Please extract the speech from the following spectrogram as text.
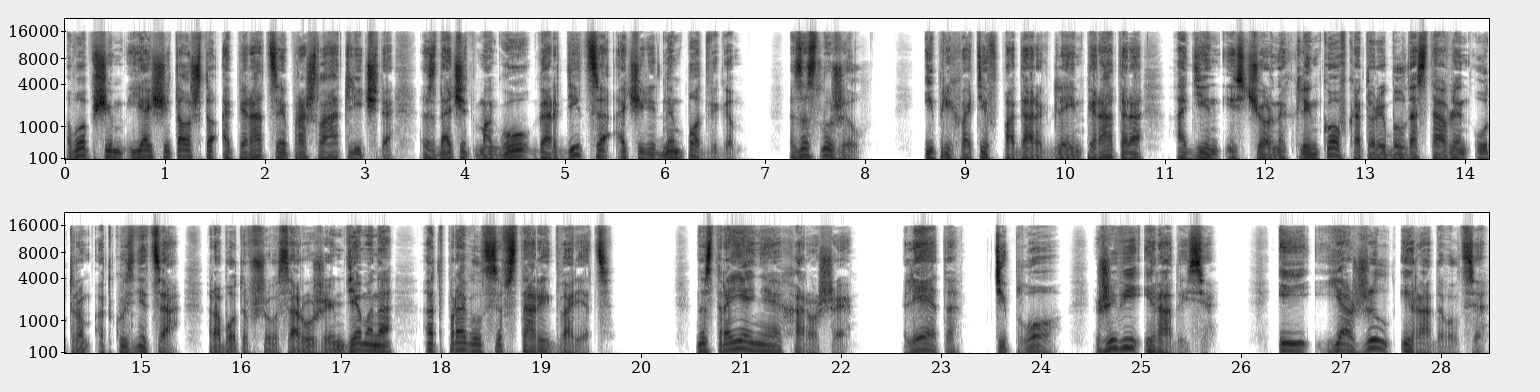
В общем, я считал, что операция прошла отлично, значит, могу гордиться очередным подвигом. Заслужил. И, прихватив подарок для императора, один из черных клинков, который был доставлен утром от кузнеца, работавшего с оружием демона, отправился в старый дворец. Настроение хорошее. Лето, тепло, живи и радуйся. И я жил и радовался,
